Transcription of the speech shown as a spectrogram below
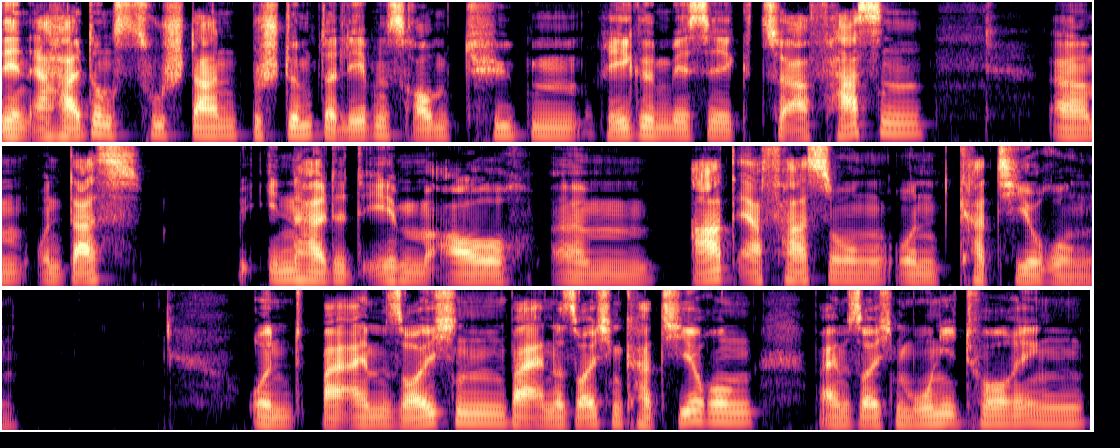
den Erhaltungszustand bestimmter Lebensraumtypen regelmäßig zu erfassen. Ähm, und das beinhaltet eben auch ähm, Arterfassung und Kartierung. Und bei einem solchen, bei einer solchen Kartierung, bei einem solchen Monitoring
